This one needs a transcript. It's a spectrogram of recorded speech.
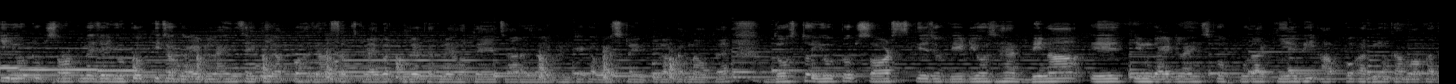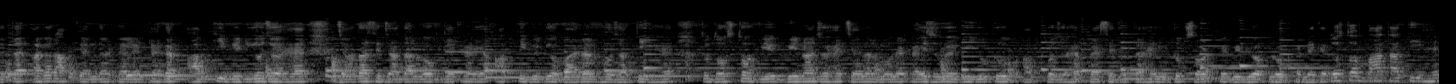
कि यूट्यूब शॉर्ट में जो यूट्यूब की जो गाइडलाइंस है कि आपको हज़ार सब्सक्राइबर पूरे करने होते हैं, चार हज़ार घंटे का वॉच टाइम पूरा करना होता है। दोस्तों यूट्यूब शॉर्ट्स के जो वीडियोज़ हैं, बिना ये इन गाइडलाइंस को पूरा किए भी आपको अर्निंग का मौका देता है। अगर आपके अंदर टैलेंट है, अगर आपकी वीडियो जो है ज़्यादा से ज़्यादा लोग देख रहे हैं या आपकी वीडियो वायरल हो जाती है। तो दोस्तों बिना जो है चैनल मोनेटाइज हुए भी यूट्यूब आपको जो है पैसे देता है यूट्यूब शॉर्ट पे वीडियो अपलोड करने के। दोस्तों, अब बात आती है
